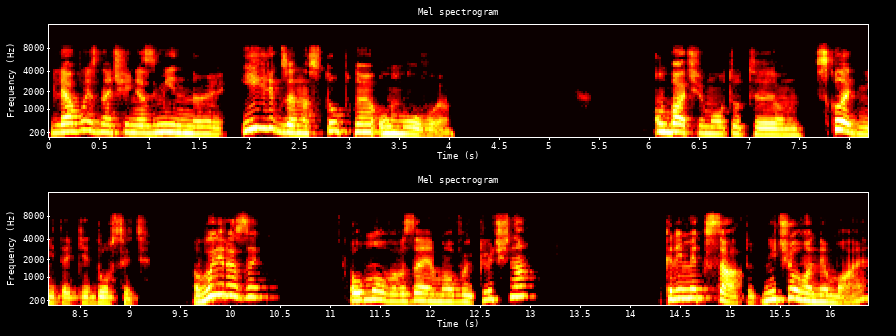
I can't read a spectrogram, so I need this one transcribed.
для визначення змінної Y за наступною умовою. Бачимо тут е, складні такі досить вирази. Умова взаємовиключна. Крім ікса, тут нічого немає.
